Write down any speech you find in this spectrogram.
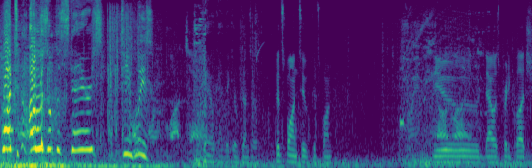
What? I was up the stairs. Team, please. Okay, okay, they killed Gunzo. Good spawn too. Good spawn. UAV online. Dude, that was pretty clutch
